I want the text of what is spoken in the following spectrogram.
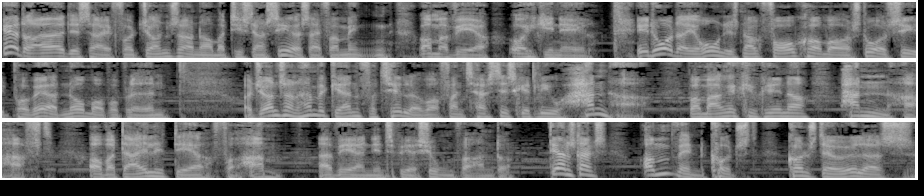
Her drejer det sig for Johnson om at distancere sig fra mængden, om at være original. Et ord, der ironisk nok forekommer stort set på hvert nummer på pladen. Og Johnson han vil gerne fortælle, hvor fantastisk et liv han har, hvor mange kvinder han har haft, og hvor dejligt det er for ham at være en inspiration for andre. Det er en slags omvendt kunst. Kunst, der jo ellers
